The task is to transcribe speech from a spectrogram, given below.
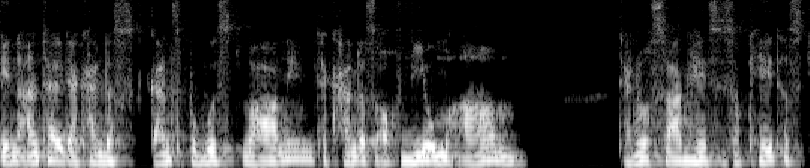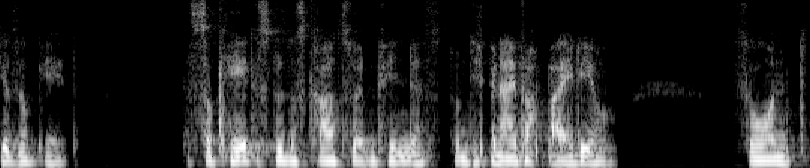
den Anteil, der kann das ganz bewusst wahrnehmen, der kann das auch wie umarmen. Auch sagen, hey, es ist okay, dass dir so geht. Es ist okay, dass du das gerade so empfindest. Und ich bin einfach bei dir. So, und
